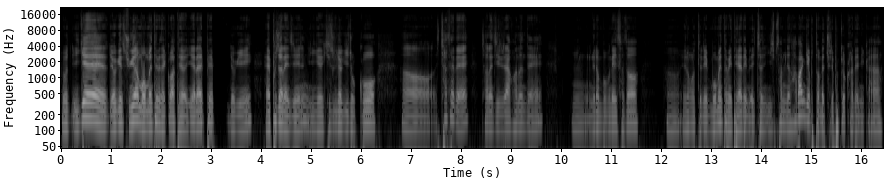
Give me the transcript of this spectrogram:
그리고 이게 여기 중요한 모멘텀이 될 것 같아요. LIPF 여기 F 전해질 이게 기술력이 좋고 어 차세대 전해질이라고 하는데 음, 이런 부분에 있어서 어, 이런 것들이 모멘텀이 돼야 됩니다. 2023년 하반기부터 매출이 본격화되니까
